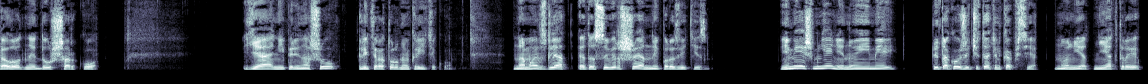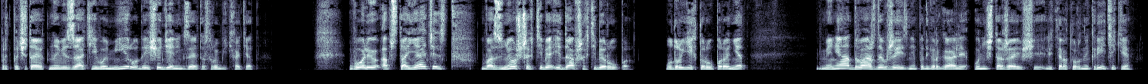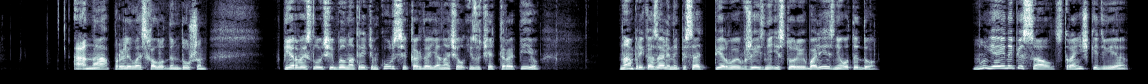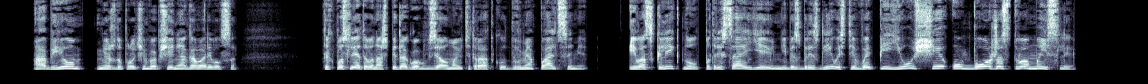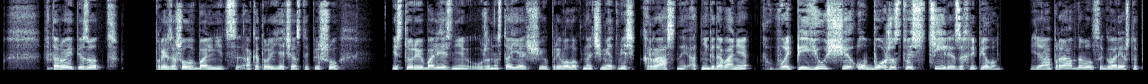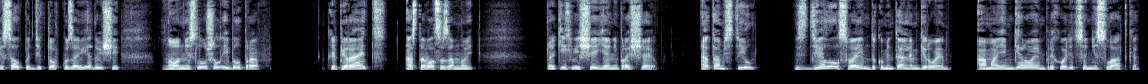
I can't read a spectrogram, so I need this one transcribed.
Холодный душ Шарко. Я не переношу литературную критику. На мой взгляд, это совершенный паразитизм. Имеешь мнение, ну и имей. Ты такой же читатель, как все. Но нет, некоторые предпочитают навязать его миру, да еще денег за это срубить хотят. Волею обстоятельств, вознесших тебя и давших тебе рупор. У других-то рупора нет. Меня дважды в жизни подвергали уничтожающей литературной критике. Она пролилась холодным душем. Первый случай был на третьем курсе, когда я начал изучать терапию. Нам приказали написать первую в жизни историю болезни от и до. Ну, я и написал, странички две. Объем, между прочим, вообще не оговаривался. Так после этого наш педагог взял мою тетрадку двумя пальцами и воскликнул, потрясая ею не без брезгливости, вопиющее убожество мысли. Второй эпизод произошел в больнице, о которой я часто пишу. Историю болезни, уже настоящую, приволок начмет, весь красный от негодования. «Вопиющее убожество стиля!» — захрипел он. Я оправдывался, говоря, что писал под диктовку заведующий, но он не слушал и был прав. Копирайт оставался за мной. Таких вещей я не прощаю. Отомстил. Сделал своим документальным героем, а моим героям приходится несладко.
